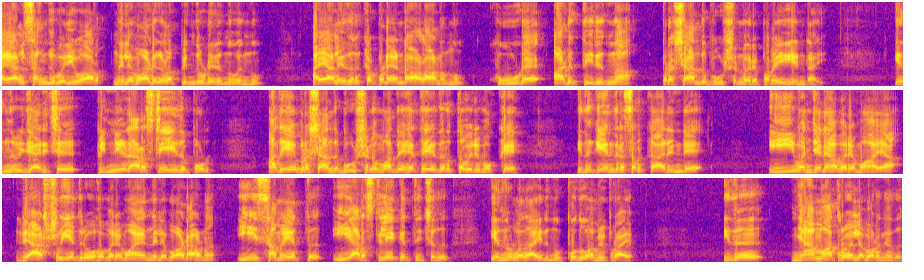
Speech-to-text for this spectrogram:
അയാൾ സംഘപരിവാർ നിലപാടുകളെ പിന്തുടരുന്നുവെന്നും അയാൾ എതിർക്കപ്പെടേണ്ട ആളാണെന്നും കൂടെ അടുത്തിരുന്ന പ്രശാന്ത് ഭൂഷൺ വരെ പറയുകയുണ്ടായി. എന്ന് വിചാരിച്ച് പിന്നീട് അറസ്റ്റ് ചെയ്തപ്പോൾ അതേ പ്രശാന്ത് ഭൂഷണും അദ്ദേഹത്തെ എതിർത്തവരുമൊക്കെ ഇത് കേന്ദ്ര സർക്കാരിന്റെ ഈ വഞ്ചനാപരമായ രാഷ്ട്രീയ ദ്രോഹപരമായ നിലപാടാണ് ഈ സമയത്ത് ഈ അറസ്റ്റിലേക്ക് എത്തിച്ചത് എന്നുള്ളതായിരുന്നു പൊതു അഭിപ്രായം. ഇത് ഞാൻ മാത്രമല്ല പറഞ്ഞത്.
